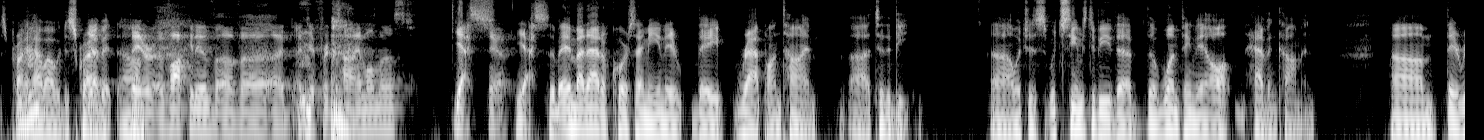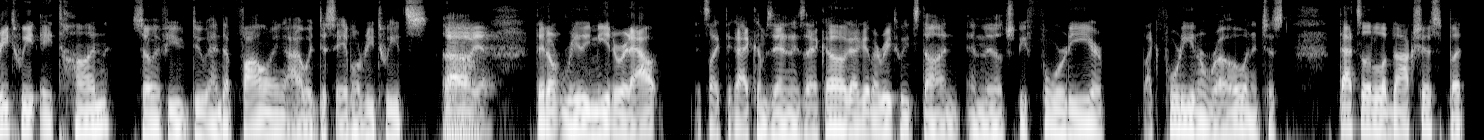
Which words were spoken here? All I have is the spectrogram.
is probably how I would describe Yep. it. Um, they are evocative of a, a, a different time almost. Yes. Yeah. Yes. And by that, of course, I mean they they rap on time uh, to the beat, uh, which is which seems to be the the one thing they all have in common. Um, they retweet a ton. So if you do end up following, I would disable retweets. Oh Um, yeah. They don't really meter it out. It's like the guy comes in and he's like, "Oh, I gotta get my retweets done," and there'll just be forty or like forty in a row, and it just that's a little obnoxious. But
